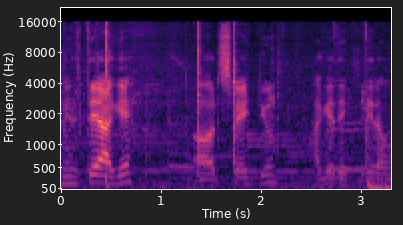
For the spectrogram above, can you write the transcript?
मिलते आगे। और स्टे ट्यून आगे देखते रहो।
